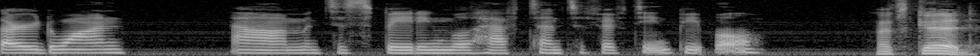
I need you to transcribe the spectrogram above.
third one. Um, anticipating we'll have 10 to 15 people. That's good.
